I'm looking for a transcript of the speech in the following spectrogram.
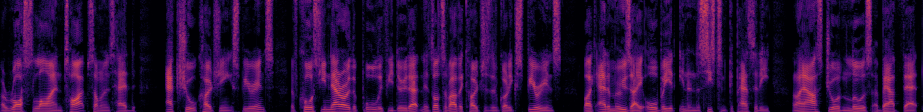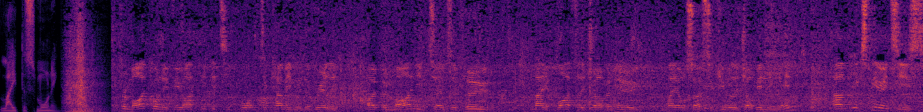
a Ross Lyon type, someone who's had actual coaching experience. Of course, you narrow the pool if you do that, and there's lots of other coaches that have got experience, like Adam Yze, albeit in an assistant capacity. And I asked Jordan Lewis about that late this morning. From my point of view, I think it's important to come in with a really open mind in terms of who may apply for the job and who may also secure the job in the end. Um, experience is,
